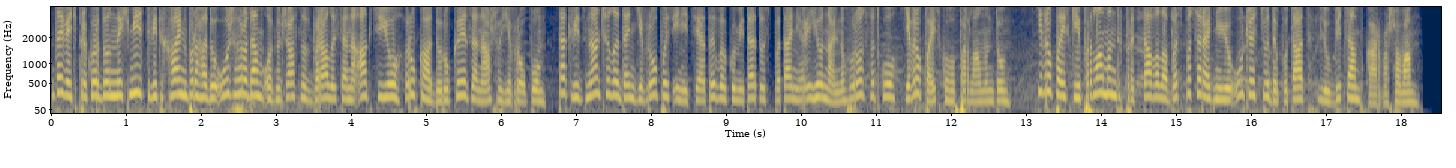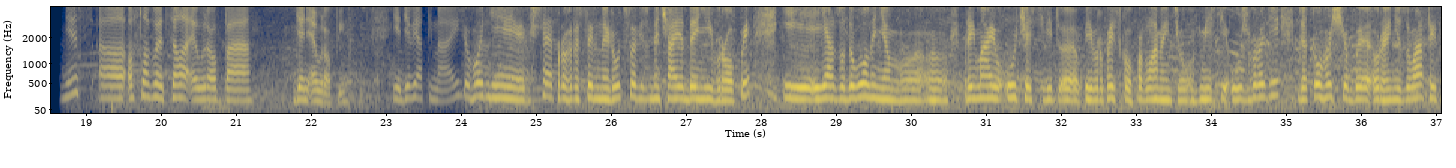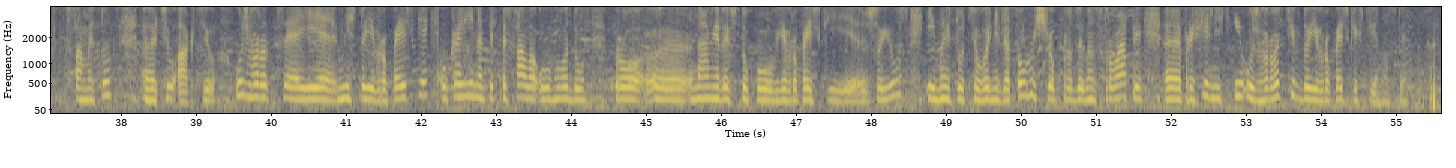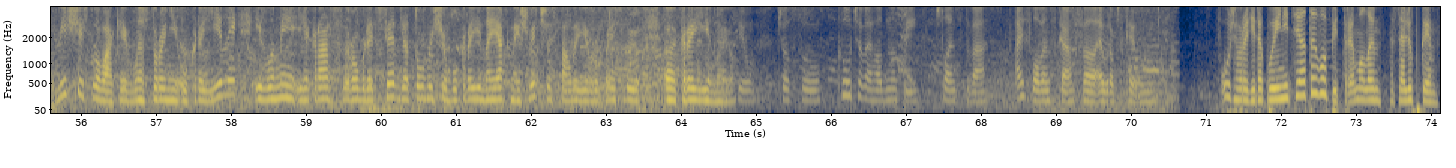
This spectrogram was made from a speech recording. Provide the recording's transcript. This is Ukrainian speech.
Дев'ять прикордонних міст від Хайнбурга до Ужгорода одночасно збиралися на акцію Рука до руки за нашу Європу. Так відзначили День Європи з ініціативи Комітету з питань регіонального розвитку Європейського парламенту. Європейський парламент представила безпосередньою участю депутат Любіца Карвашова. Dnes uh, oslavuje celá Európa Deň Je 9. maj. Сьогодні все прогресивне людство відзначає День Європи, і я з задоволенням е, приймаю участь від е, Європейського парламенту в місті Ужгороді для того, щоб організувати саме тут е, цю акцію. Ужгород це є місто європейське. Україна підписала угоду про е, наміри вступу в Європейський Союз, і ми тут сьогодні для того, щоб продемонструвати е, прихильність і ужгородців до європейських цінностей. Більшість словаків на стороні України, і вони якраз роблять все для того, щоб Україна якнайшвидше стала європейською е, країною. čo sú kľúčové hodnoty členstva aj Slovenska v Európskej únii. В Ужгороді таку ініціативу підтримали залюбки.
